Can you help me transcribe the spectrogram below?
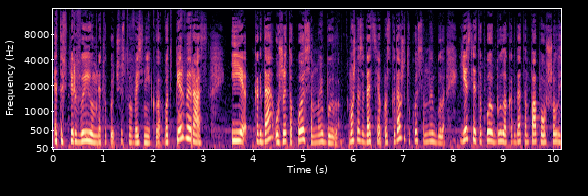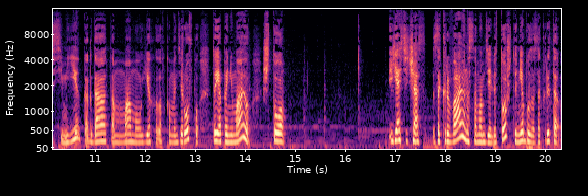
это впервые у меня такое чувство возникло. Вот первый раз. И когда уже такое со мной было? Можно задать себе вопрос, когда уже такое со мной было? Если такое было, когда там папа ушел из семьи, когда там мама уехала в командировку, то я понимаю, что я сейчас закрываю на самом деле то, что не было закрыто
